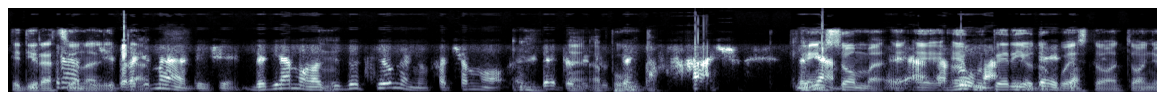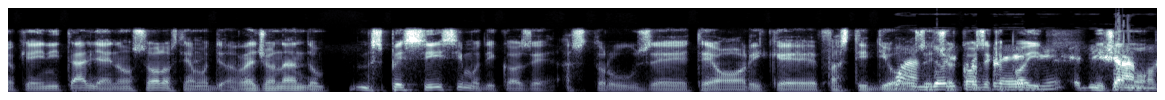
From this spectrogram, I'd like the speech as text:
e di razionalità. Pragmatici, vediamo la mm. situazione e non facciamo, ripeto, eh, tutto in fascio che insomma è, è, è, un periodo questo, Antonio, che in Italia e non solo stiamo ragionando spessissimo di cose astruse, teoriche, fastidiose, cioè cose che poi diciamo, diciamo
